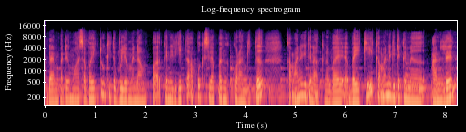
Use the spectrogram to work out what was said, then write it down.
dan pada muhasabah itu kita boleh menampakkan diri kita apa kesilapan kekurangan kita kat mana kita nak kena baiki kat mana kita kena unlearn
